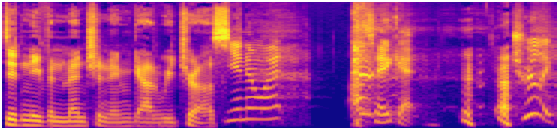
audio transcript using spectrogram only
Didn't even mention In God We Trust. You know what? I'll take it. Truly,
